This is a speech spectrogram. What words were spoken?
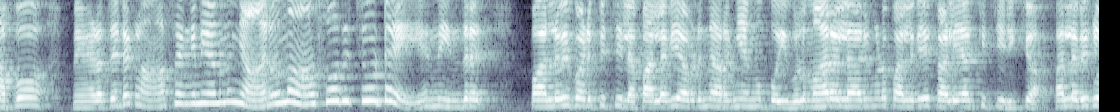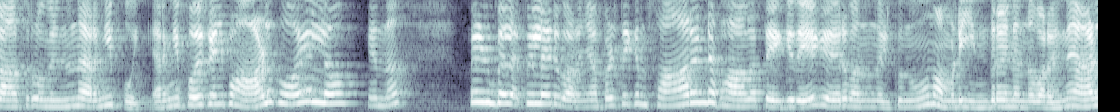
അപ്പോൾ മേഡത്തിന്റെ ക്ലാസ് എങ്ങനെയാണെന്ന് ഞാനൊന്ന് ആസ്വദിച്ചോട്ടെ എന്ന് ഇന്ദ്രൻ പല്ലവി പഠിപ്പിച്ചില്ല. പല്ലവി അവിടെ നിന്ന് ഇറങ്ങി അങ്ങ് പോയി. ഇവളുമാരെല്ലാവരും കൂടെ പല്ലവിയെ കളിയാക്കി ചിരിക്കുക. പല്ലവി ക്ലാസ് റൂമിൽ നിന്ന് ഇറങ്ങിപ്പോയി. ഇറങ്ങിപ്പോയി കഴിഞ്ഞപ്പോൾ ആൾ പോയല്ലോ എന്ന് പിള്ളേർ പറഞ്ഞു. അപ്പോഴത്തേക്കും സാറിന്റെ ഭാഗത്തേക്ക് ഇതേ കയറി വന്ന് നിൽക്കുന്നു നമ്മുടെ ഇന്ദ്രൻ എന്ന് പറയുന്ന ആൾ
